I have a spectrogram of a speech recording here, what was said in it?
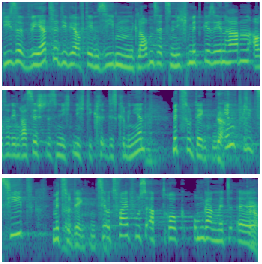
diese Werte, die wir auf den sieben Glaubenssätzen nicht mitgesehen haben, außerdem rassistisch nicht, nicht diskriminierend, mitzudenken, ja. implizit mitzudenken. Ja. CO2-Fußabdruck, Umgang mit äh, genau.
